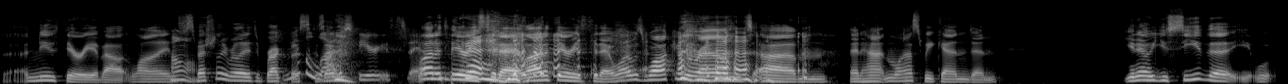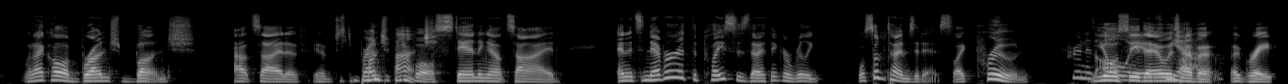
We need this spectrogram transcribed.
a new theory about lines, Oh. especially related to We have breakfast. a 'cause lot I of theories today. a lot of theories Good. today. A lot of theories today. Well, I was walking around um, Manhattan last weekend, and you know, you see the what I call a brunch bunch outside of you know, just a bunch Brunch of people bunch. standing outside, and it's never at the places that I think are really well. Sometimes it is like Prune. Prune is You'll see they always have a, a great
